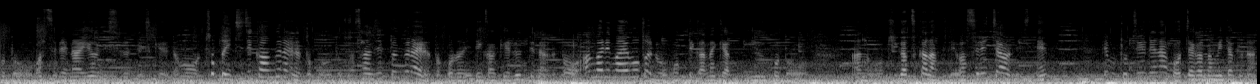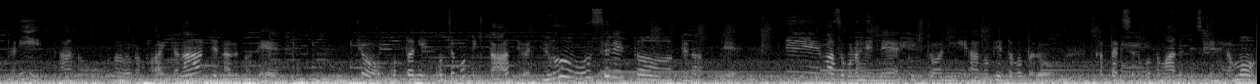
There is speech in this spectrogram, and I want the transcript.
ことを忘れないようにするんですけれどもちょっと1時間ぐらいのところとか30分ぐらいのところに出かけるってなるとあんまりマイボトルを持っていかなきゃっていうことをあの気が付かなくて忘れちゃうんですね。でも途中でなんかお茶が飲みたくなったりあの喉が渇いたなってなるので今日夫に「お茶持ってきた?」って言われて「うん忘れた」ってなってでまあそこら辺で適当にあのペットボトルを買ったりすることもあるんですけれども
